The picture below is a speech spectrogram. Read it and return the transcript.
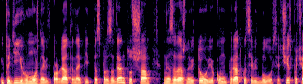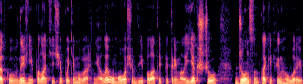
і тоді його можна відправляти на підпис президенту США, незалежно від того, в якому порядку це відбулося. Чи спочатку в нижній палаті, чи потім у верхній. Але умова, щоб дві палати підтримали. Якщо Джонсон, так як він говорив,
